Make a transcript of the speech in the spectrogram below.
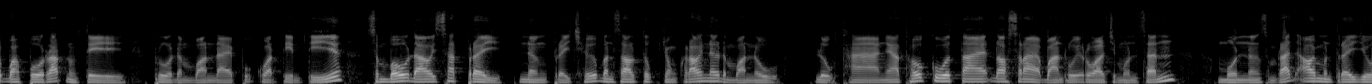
របស់ពលរដ្ឋនោះទេព្រោះតំបន់ដែលពួកគាត់ទៀមទាសម្បូរដោយសត្វព្រៃនិងព្រៃឈើបន្សល់ទុកចុងក្រោយនៅតំបន់នោះលោកថាអាញាធរគួរតែដោះស្រាយឲ្យបានរួចរាល់ជាមុនសិនមុននឹងសម្រេចឲ្យមន្ត្រីយោ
